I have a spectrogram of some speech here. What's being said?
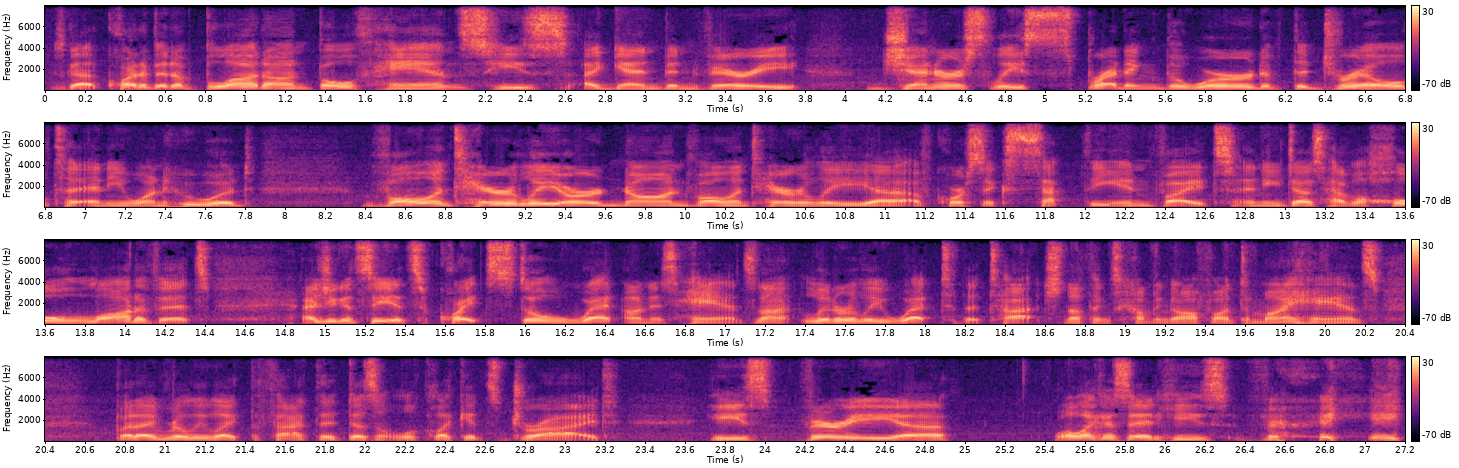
He's got quite a bit of blood on both hands. He's, again, been very generously spreading the word of the drill to anyone who would voluntarily or non voluntarily, uh, of course, accept the invite, and he does have a whole lot of it. As you can see, it's quite still wet on his hands, not literally wet to the touch. Nothing's coming off onto my hands, but I really like the fact that it doesn't look like it's dried. He's very, uh, well, like I said, he's very, he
